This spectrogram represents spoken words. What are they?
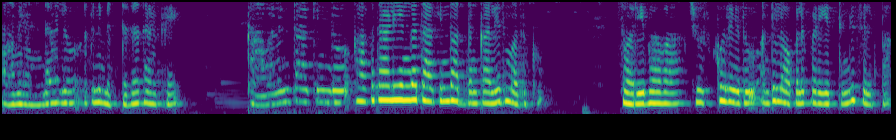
ఆమె అందాలు అతని మెత్తగా తాకాయి. కావాలని తాకిందో కాకతాళీయంగా తాకిందో అర్థం కాలేదు మధుకు. సారీ బావా చూసుకోలేదు అంటూ లోపలికి పరిగెత్తింది శిల్ప.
